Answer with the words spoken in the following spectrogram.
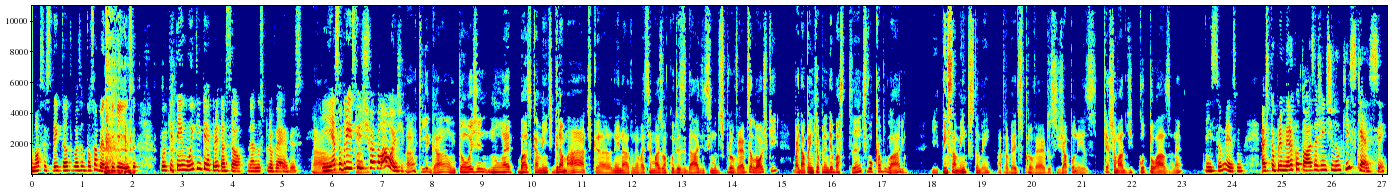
nossa, eu estudei tanto, mas eu não tô sabendo o que, que é isso. porque tem muita interpretação né, nos provérbios. Ah, e é sobre isso tá. que a gente vai falar hoje. Ah, que legal. Então hoje não é basicamente gramática nem nada, né? Vai ser mais uma curiosidade em cima dos provérbios. É lógico que vai dar pra gente aprender bastante vocabulário e pensamentos também através dos provérbios japoneses, que é chamado de kotoasa, né? Isso mesmo. Acho que o primeiro kotoasa a gente nunca esquece.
